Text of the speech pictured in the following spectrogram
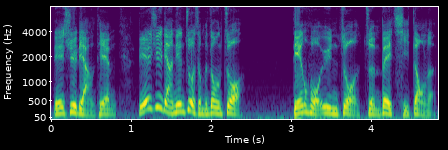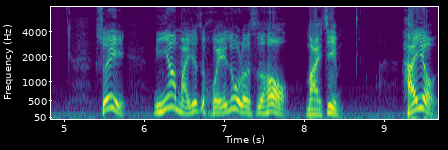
连续两天，连续两天做什么动作？点火运作，准备启动了。所以你要买，就是回落的时候买进，还有。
